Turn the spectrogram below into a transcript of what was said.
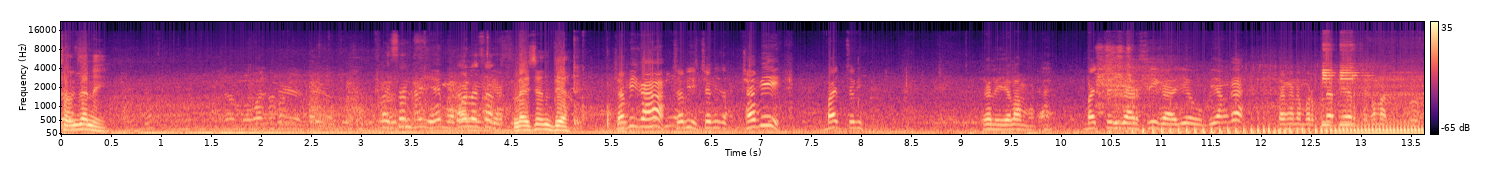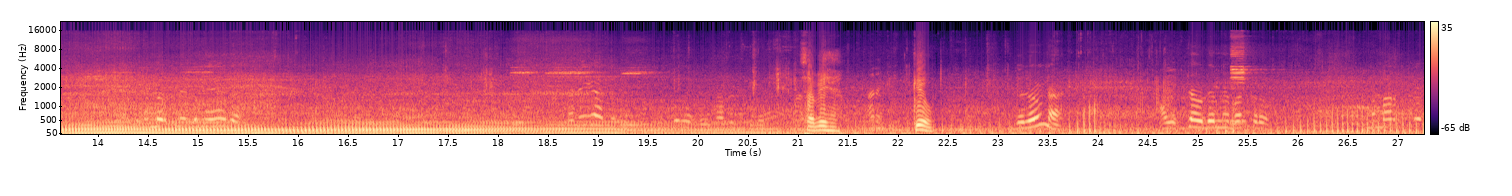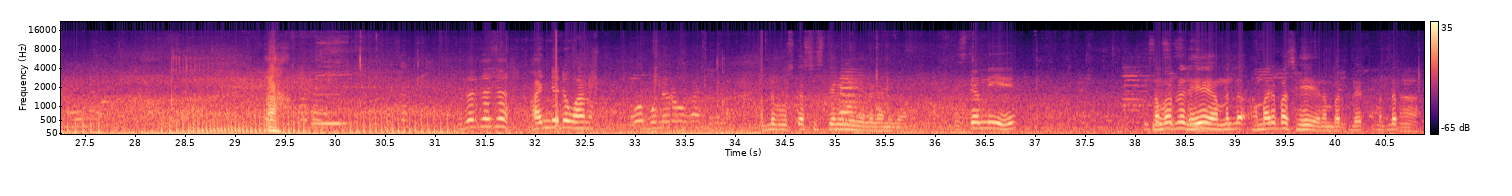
समझा नहीं। लाइसेंस दिया। छबी कहा? छबी छबी छबी बाइक छबी चले ये लाम होता है बाइक छबी गारसी का ये उबियांग का tangan nomor plat ya harus kemat nomor plat ini ada tadi ya सभी है। क्यों? ज़रूर ना। आइए तो उधर में बात करो। नंबर दो वहाँ वो बोलेरो मतलब उसका सिस्टम ही नहीं है लगाने का। सिस्टम नहीं है। नंबर प्लेट है मतलब हमारे पास है नंबर प्लेट मतलब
